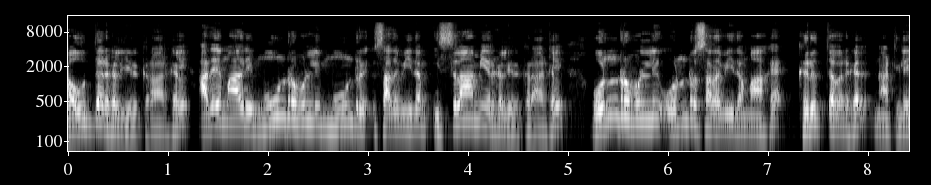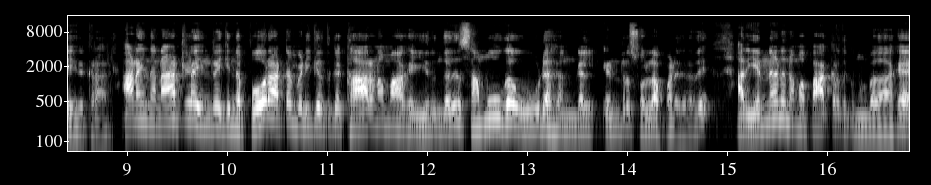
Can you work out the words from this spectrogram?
பௌத்தர்கள் இருக்கிறார்கள். அதே மாதிரி மூன்று புள்ளி மூன்று சதவீதம் இஸ்லாமியர்கள் இருக்கிறார்கள். ஒன்று புள்ளி ஒன்று சதவீதமாக கிறித்தவர்கள் நாட்டிலே இருக்கிறார்கள். ஆனால் இந்த நாட்டில் இன்றைக்கு இந்த போராட்டம் வெடிக்கிறதுக்கு காரணமாக இருந்தது சமூக ஊடகங்கள் என்று சொல்லப்படுகிறது. அது என்னன்னு நம்ம பார்க்கறதுக்கு முன்பதாக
